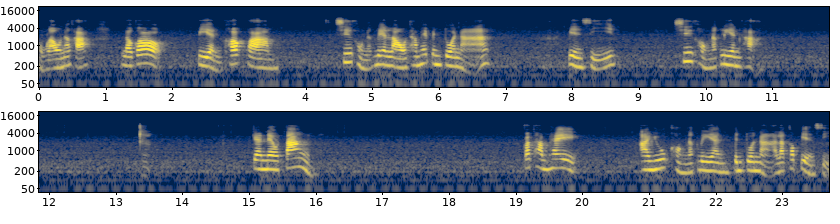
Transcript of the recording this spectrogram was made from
ของเรานะคะ แล้วก็ ปลี่ยนข้อความชื่อของนักเรียนเราทำให้เป็นตัวหนา เปลี่ยนสีชื่อของนักเรียนค่ะ แกนแนวตั้ง ก็ทำให้อายุของนักเรียนเป็นตัวหนาแล้วก็เปลี่ยนสี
